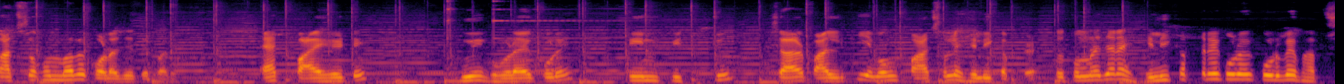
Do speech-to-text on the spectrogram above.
পাঁচ রকমভাবে করা যেতে পারে। এক পায়ে হেঁটে, দুই ঘোড়ায় করে, তিন পিচ্ছু চার পালকি এবং পাঁচ হলে হেলিকপ্টার তো তোমরা যারা হেলিকপ্টারে করে করবে ভাবছ,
